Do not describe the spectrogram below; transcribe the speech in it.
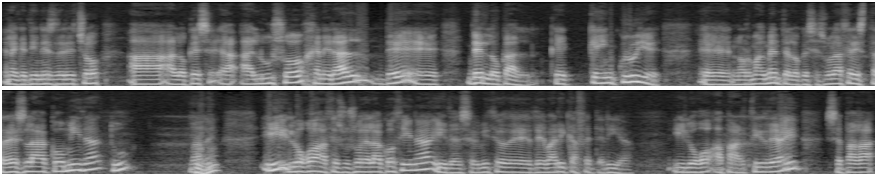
en el que tienes derecho a, a lo que es a- al uso general de, eh, del local, que, que incluye eh, normalmente lo que se suele hacer es traes la comida tú, ¿vale? Y luego haces uso de la cocina y del servicio de, de bar y cafetería. Y luego a partir de ahí se paga,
